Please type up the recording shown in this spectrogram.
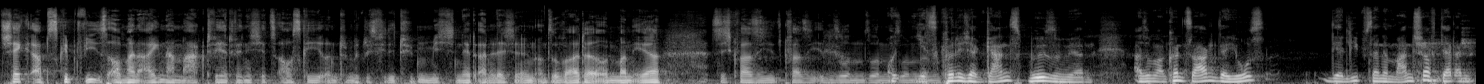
Check-ups gibt, wie ist auch mein eigener Marktwert, wenn ich jetzt ausgehe und möglichst viele Typen mich nett anlächeln und so weiter und man eher sich quasi quasi in so einen so einen, so einen jetzt könnte ich ja ganz böse werden. Also man könnte sagen, der Jos, der liebt seine Mannschaft, der hat ein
